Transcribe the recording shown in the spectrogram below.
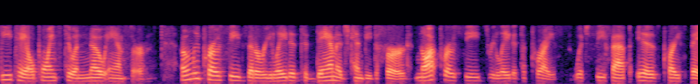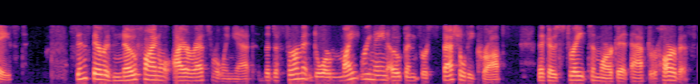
detail points to a no answer. Only proceeds that are related to damage can be deferred, not proceeds related to price, which CFAP is price based. Since there is no final IRS ruling yet, the deferment door might remain open for specialty crops that go straight to market after harvest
